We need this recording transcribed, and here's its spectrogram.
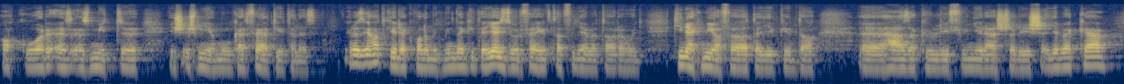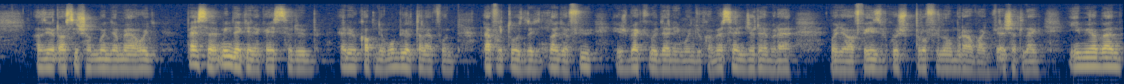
akkor ez, ez mit és, és milyen munkát feltételez. Én azért hadd kérek valamit mindenkit, egy jegyzőr felhívta a figyelmet arra, hogy kinek mi a feladat egyébként a háza körüli fűnyírással és egyebekkel. Azért azt is hadd mondjam el, hogy Persze mindenkinek egyszerűbb előkapni a mobiltelefont, lefotózni, hogy nagy a fű, és beküldeni mondjuk a Messengeremre, vagy a Facebookos profilomra, vagy esetleg e-mailben,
